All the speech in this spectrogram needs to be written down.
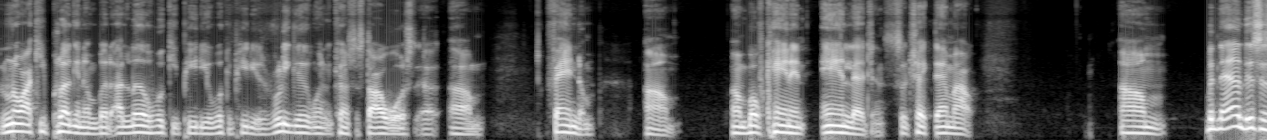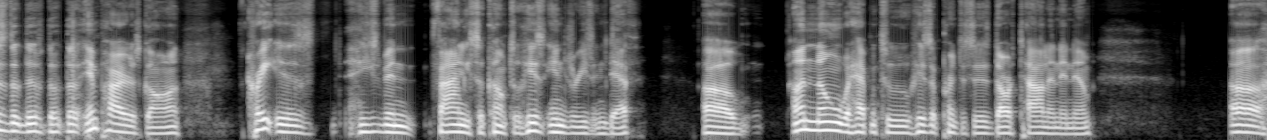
I don't know why I keep plugging them, but I love Wikipedia. Wikipedia is really good when it comes to Star Wars uh, um, fandom, um, on both canon and legends. So check them out. Um, but now this is the the the, the Empire is gone. Krayt is he's been finally succumbed to his injuries and death. Uh, unknown what happened to his apprentices, Darth Talon and them, uh,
